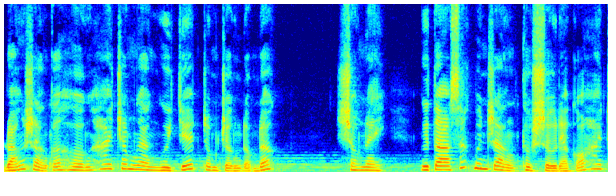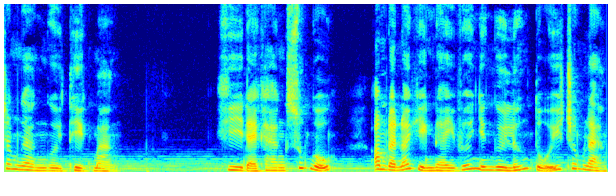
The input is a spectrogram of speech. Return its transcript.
đoán rằng có hơn 200.000 người chết trong trận động đất. Sau này, người ta xác minh rằng thực sự đã có 200.000 người thiệt mạng. Khi Đại Khang xuất ngũ, ông đã nói chuyện này với những người lớn tuổi trong làng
